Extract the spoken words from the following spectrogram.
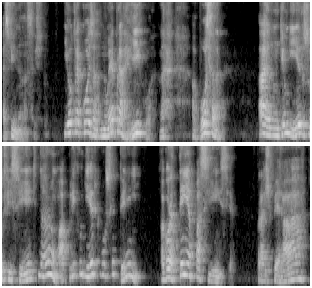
as finanças. E outra coisa, não é para rico. Né? A bolsa, ah, eu não tenho dinheiro suficiente. Não, aplica o dinheiro que você tem. Agora, tenha paciência para esperar.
